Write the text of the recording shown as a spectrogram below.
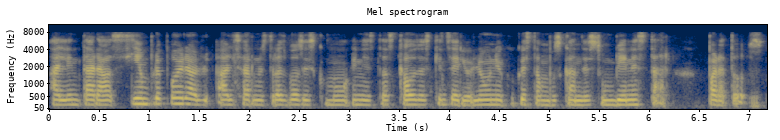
alentar a siempre poder alzar nuestras voces como en estas causas que en serio lo único que están buscando es un bienestar para todos.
